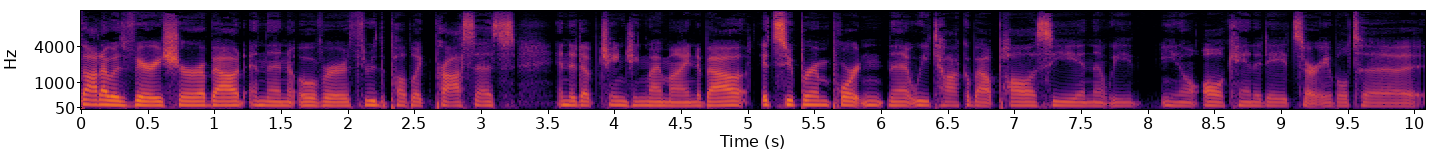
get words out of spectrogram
thought I was very sure about, and then over through the public process, ended up changing my mind about. It's super important that we talk about policy and that we, you know, all candidates are able to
